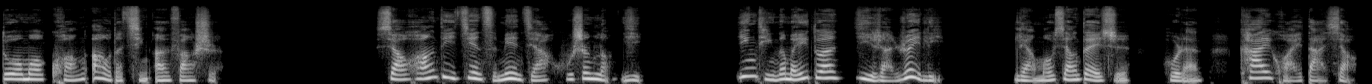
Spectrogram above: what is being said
多么狂傲的请安方式！小皇帝见此面颊忽生冷意，英挺的眉端一染锐利，两眸相对时，忽然开怀大笑。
